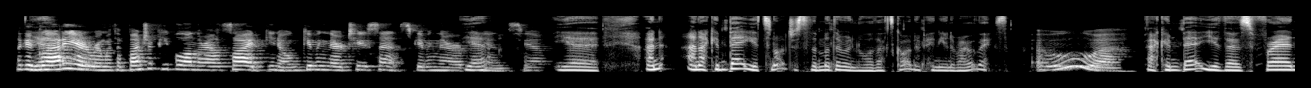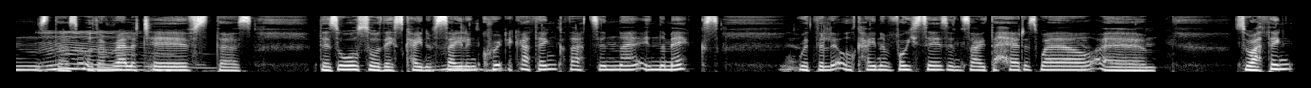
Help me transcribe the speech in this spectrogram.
Like a Yeah. gladiator ring with a bunch of people on their outside, you know, giving their two cents, giving their Yeah. opinions. Yeah. Yeah, and and I can bet you it's not just the mother-in-law that's got an opinion about this. Oh. I can bet you there's friends, there's other Mm. relatives, there's there's also this kind of silent critic. I think that's in there in the mix Yeah. with the little kind of voices inside the head as well. Um, so I think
